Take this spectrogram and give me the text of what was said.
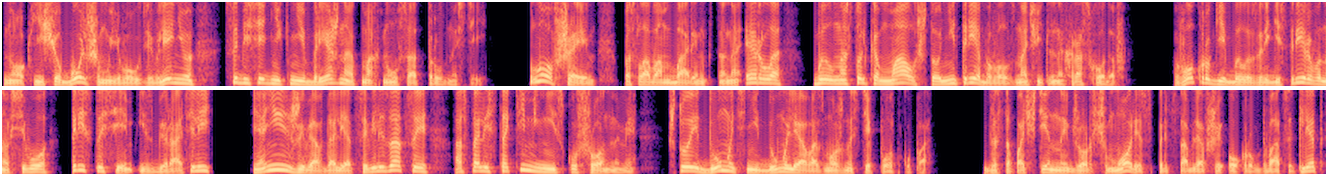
Но, к еще большему его удивлению, собеседник небрежно отмахнулся от трудностей. Ловшейн, по словам Барингтона Эрла, был настолько мал, что не требовал значительных расходов. В округе было зарегистрировано всего 307 избирателей, и они, живя вдали от цивилизации, остались такими неискушенными, что и думать не думали о возможности подкупа. Достопочтенный Джордж Моррис, представлявший округ 20 лет,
